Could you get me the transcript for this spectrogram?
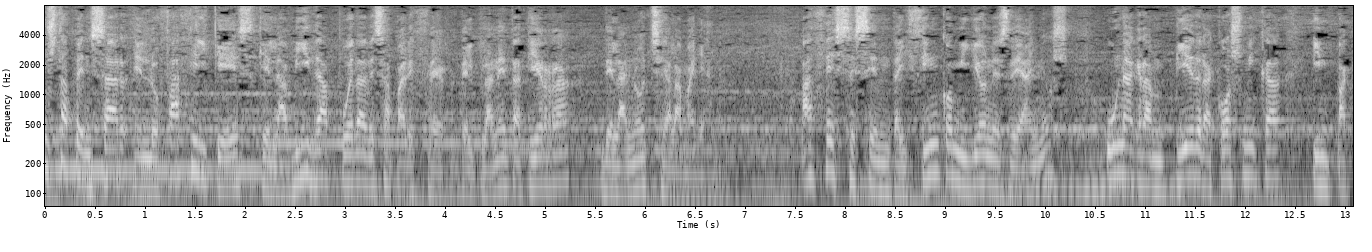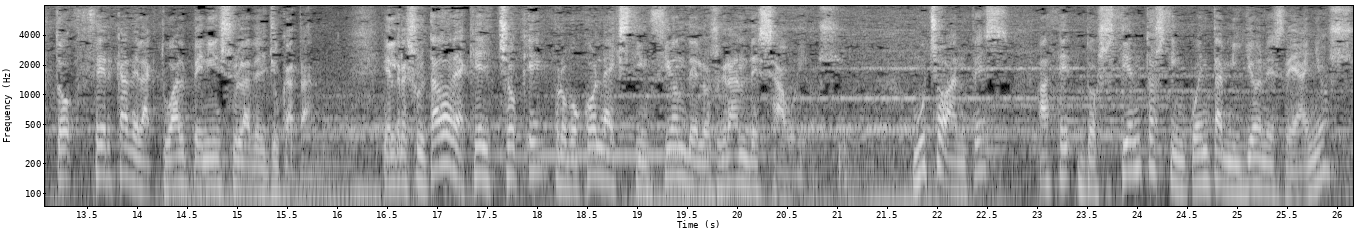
Asusta pensar en lo fácil que es que la vida pueda desaparecer del planeta Tierra de la noche a la mañana. Hace 65 millones de años, una gran piedra cósmica impactó cerca de la actual península del Yucatán. El resultado de aquel choque provocó la extinción de los grandes saurios. Mucho antes, hace 250 millones de años,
